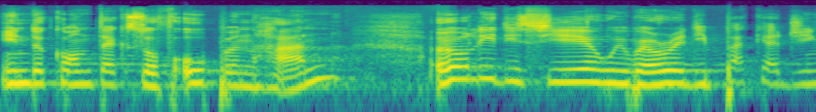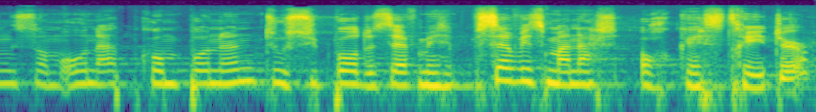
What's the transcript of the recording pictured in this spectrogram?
in the context of Open RAN. Early this year, we were already packaging some ONAP component to support the service managed orchestrator.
